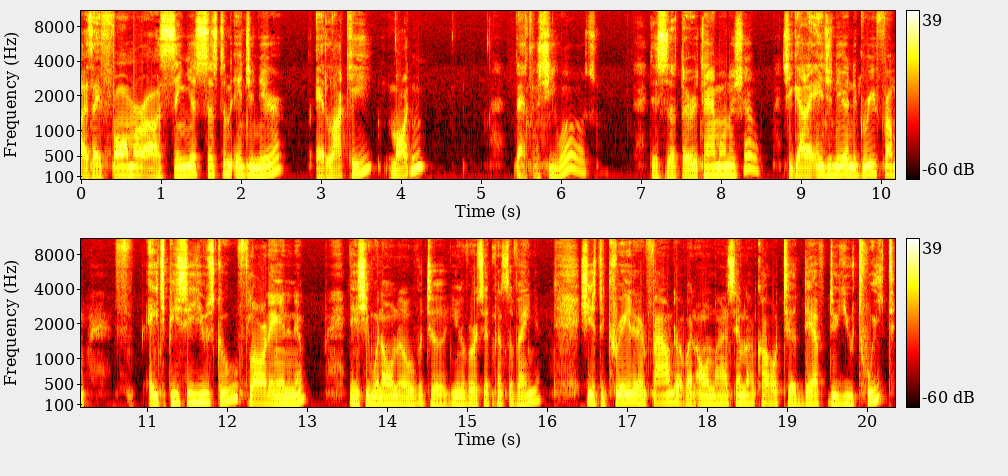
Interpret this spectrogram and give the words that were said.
is a former uh, senior system engineer at Lockheed Martin. That's what she was. This is her third time on the show. She got an engineering degree from HBCU school, Florida A&M. Then she went on over to University of Pennsylvania. She is the creator and founder of an online seminar called Till Death Do You Tweet.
